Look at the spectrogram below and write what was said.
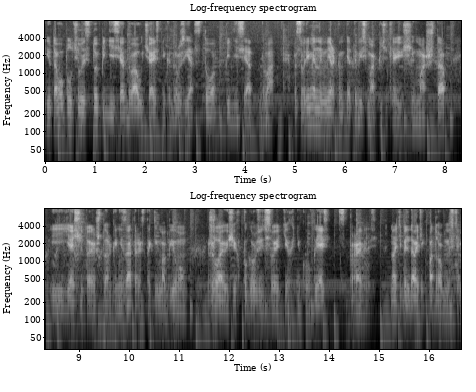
И у того получилось 152 участника, друзья, 152. По современным меркам это весьма впечатляющий масштаб, и я считаю, что организаторы с таким объемом желающих погрузить свою технику в грязь справились. Ну а теперь давайте к подробностям.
